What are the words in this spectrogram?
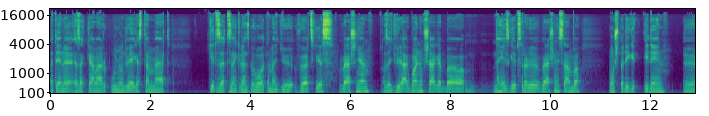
Hát én ezekkel már úgymond végeztem, mert 2019-ben voltam egy ö, World Skills versenyen, az egy világbajnokság ebbe a nehéz gépszerelő versenyszámba, most pedig idén ö,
